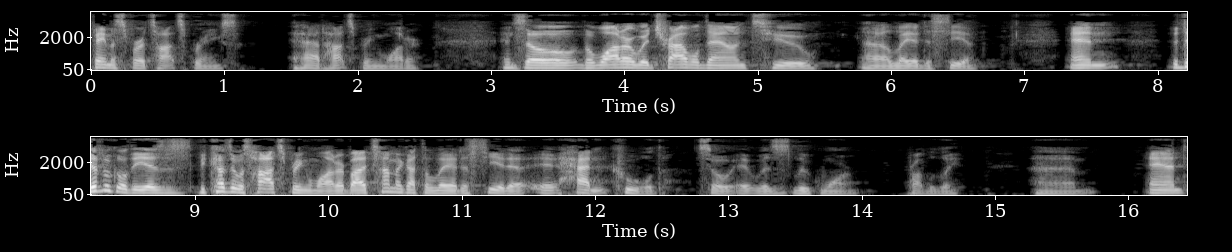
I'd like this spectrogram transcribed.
famous for its hot springs. It had hot spring water, and so the water would travel down to uh, Laodicea. And the difficulty is because it was hot spring water. By the time I got to Laodicea, it it hadn't cooled, so it was lukewarm, probably. Um, and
